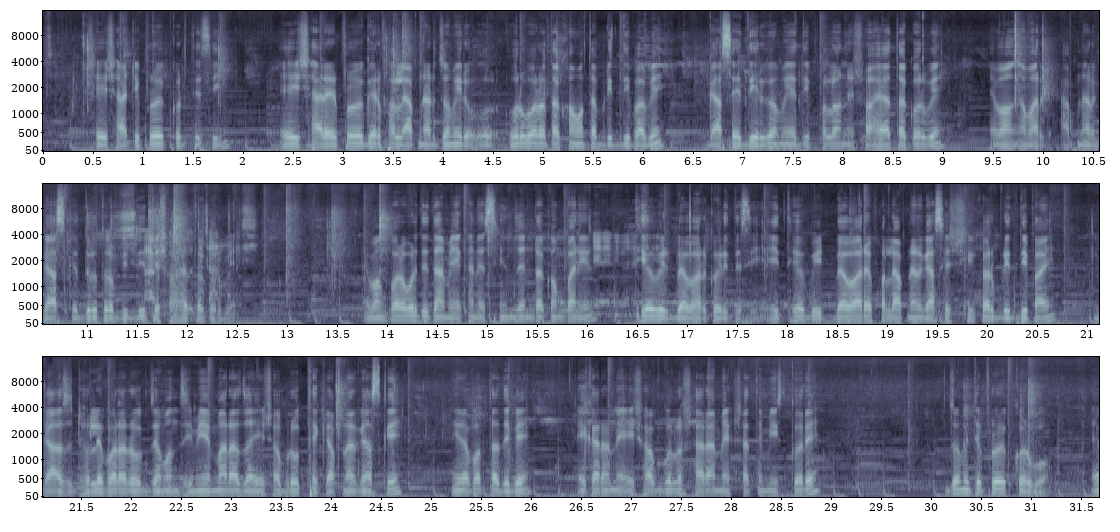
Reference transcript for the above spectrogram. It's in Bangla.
সেই সারটি প্রয়োগ করতেছি। এই সারের প্রয়োগের ফলে আপনার জমির উর্বরতা ক্ষমতা বৃদ্ধি পাবে, গাছে দীর্ঘমেয়াদী ফলনে সহায়তা করবে এবং আমার, আপনার গাছকে দ্রুত বৃদ্ধিতে সহায়তা করবে। এবং পরবর্তীতে আমি এখানে সিনজেন্টা কোম্পানির থিওবিট ব্যবহার করিতেছি। এই থিওবিট ব্যবহারের ফলে আপনার গাছের শিকড় বৃদ্ধি পায় গাছ ঢলে পড়া রোগ যেমন ঝিমিয়ে মারা যায় এই সব রোগ থেকে আপনার গাছকে নিরাপত্তা দেবে। এ কারণে এই সবগুলো সার আমি একসাথে মিক্স করে জমিতে প্রয়োগ করব।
